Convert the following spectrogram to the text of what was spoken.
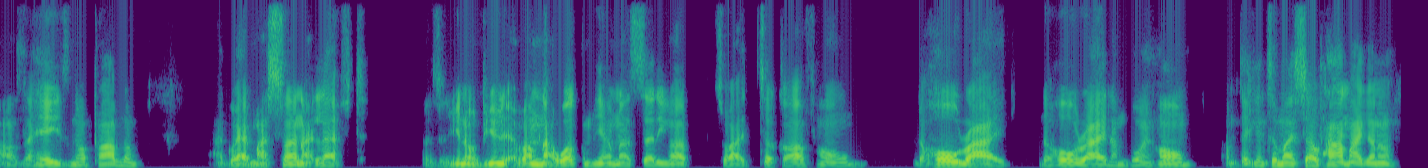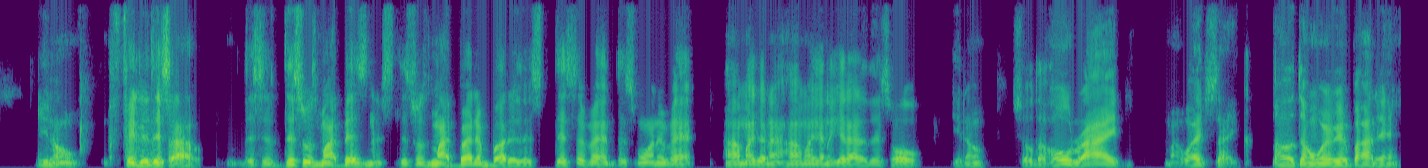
I was like, Hey, it's no problem. I grabbed my son, I left. I said, you know, if, you, if I'm not welcome here, I'm not setting up. So I took off home. The whole ride, the whole ride, I'm going home. I'm thinking to myself, how am I gonna, you know, figure this out? This is this was my business. This was my bread and butter. This this event, this one event how am I gonna how am I gonna get out of this hole? You know? So the whole ride, my wife's like, Oh, don't worry about it.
